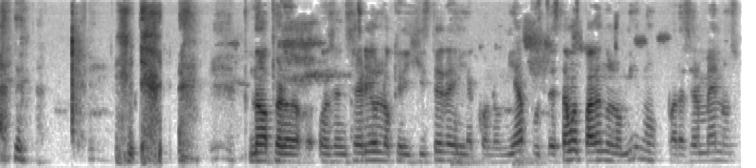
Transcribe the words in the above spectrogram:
no, pero, o sea, en serio, lo que dijiste de la economía, pues te estamos pagando lo mismo para hacer menos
